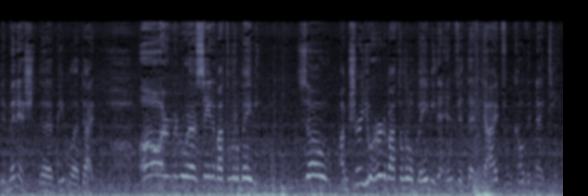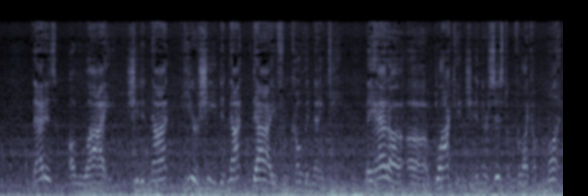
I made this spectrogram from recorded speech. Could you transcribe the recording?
diminish the people that died. Oh, I remember what I was saying about the little baby. So I'm sure you heard about the little baby, the infant that died from COVID 19. That is a lie. She did not, he or she did not die from COVID 19. They had a, a, blockage in their system for like a month,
